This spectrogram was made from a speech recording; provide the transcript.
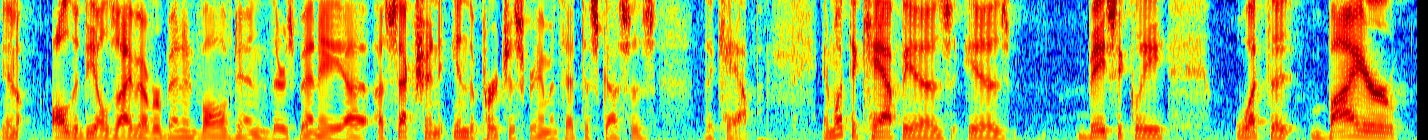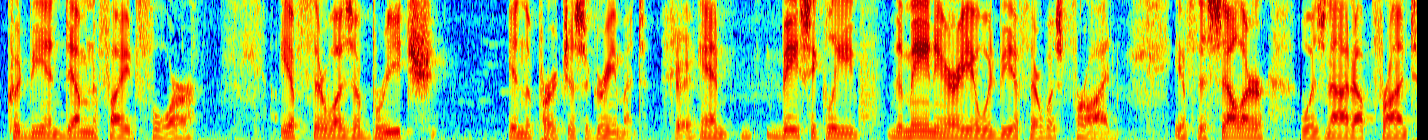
In all the deals I've ever been involved in, there's been a, uh, a section in the purchase agreement that discusses the cap. And what the cap is is basically what the buyer could be indemnified for if there was a breach in the purchase agreement. Okay. And basically, the main area would be if there was fraud. If the seller was not upfront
